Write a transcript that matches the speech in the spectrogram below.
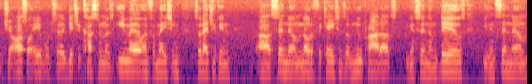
but you're also able to get your customers email information so that you can uh, send them notifications of new products. You can send them deals. You can send them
